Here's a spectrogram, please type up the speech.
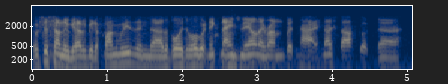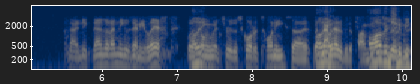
it was just something we have a bit of fun with, and uh, the boys have all got nicknames now, and they run, but no, no staff got. Uh, no nicknames. I don't think there was any left by the time we went through the squad of twenty. So, but no, we had a bit of fun. with it. It Ivan should be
